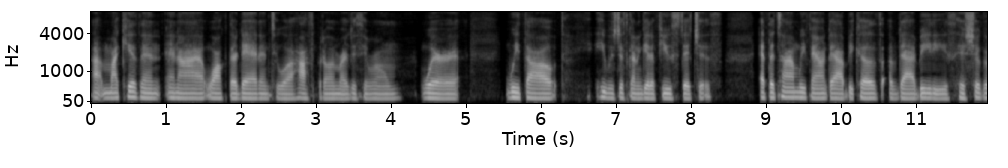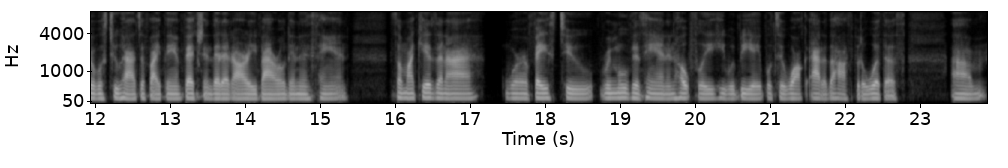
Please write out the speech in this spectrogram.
Uh, my kids and, and I walked their dad into a hospital emergency room where we thought he was just going to get a few stitches. At the time, we found out because of diabetes, his sugar was too high to fight the infection that had already viraled in his hand. So my kids and I were faced to remove his hand, and hopefully he would be able to walk out of the hospital with us. Um,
